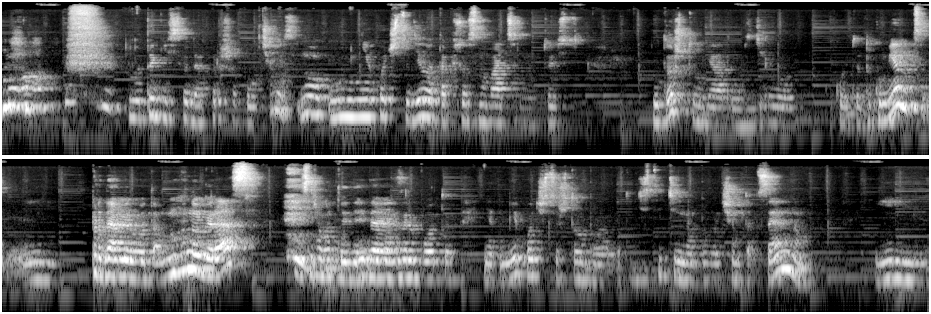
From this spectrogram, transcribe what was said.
В итоге все, да, хорошо получилось. Но мне хочется делать так все основательно. То есть не то, что я там сделаю какой-то документ и продам его там много раз, заработаю, и, да, заработаю. Нет, мне хочется, чтобы это действительно было чем-то ценным, и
